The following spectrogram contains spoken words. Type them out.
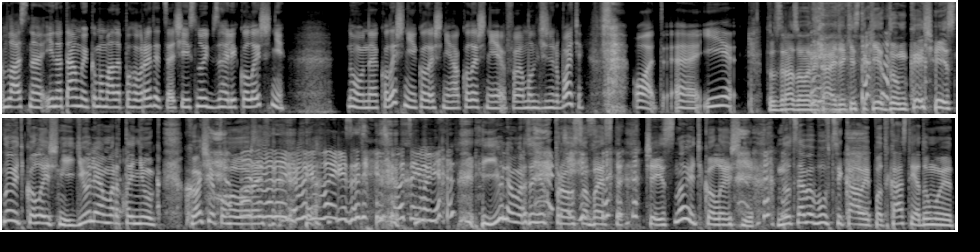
власне, і на тему, яку ми мали поговорити, це чи існують взагалі колишні. Ну, не колишні і колишні, а колишні в молодіжній роботі. От, е, і... Тут зразу виникають якісь такі думки, чи існують колишні. Юлія Мартинюк хоче поговорити. Може вирізати цей момент. Юлія Мартинюк про особисте. Чи існують колишні? Ну, це би був цікавий подкаст. Я думаю,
